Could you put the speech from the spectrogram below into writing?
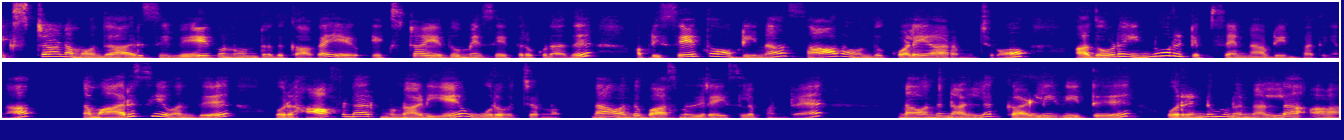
எக்ஸ்ட்ரா நம்ம வந்து அரிசி வேகணுன்றதுக்காக எக்ஸ்ட்ரா எதுவுமே சேர்த்துடக்கூடாது. அப்படி சேர்த்தோம் அப்படின்னா சாதம் வந்து குலைய ஆரம்பிச்சிரும். அதோட இன்னொரு டிப்ஸ் என்ன அப்படின்னு பார்த்தீங்கன்னா நம்ம அரிசியை வந்து ஒரு ஹாஃப் அன் ஹவர் முன்னாடியே ஊற வச்சிடணும் நான் வந்து பாஸ்மதி ரைஸில் பண்ணுறேன் நான் வந்து நல்லா கழுவிட்டு ஒரு ரெண்டு மூணு நல்லா அ-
